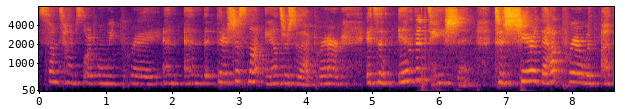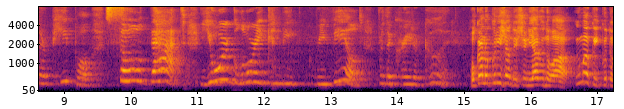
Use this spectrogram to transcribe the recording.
Sometimes, Lord, when we pray and, and there's just not answers to that prayer, it's an invitation to share that prayer with other people so that your glory can be revealed for the greater good. 他のクリスチャンと一緒にやるのはうまくいくと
